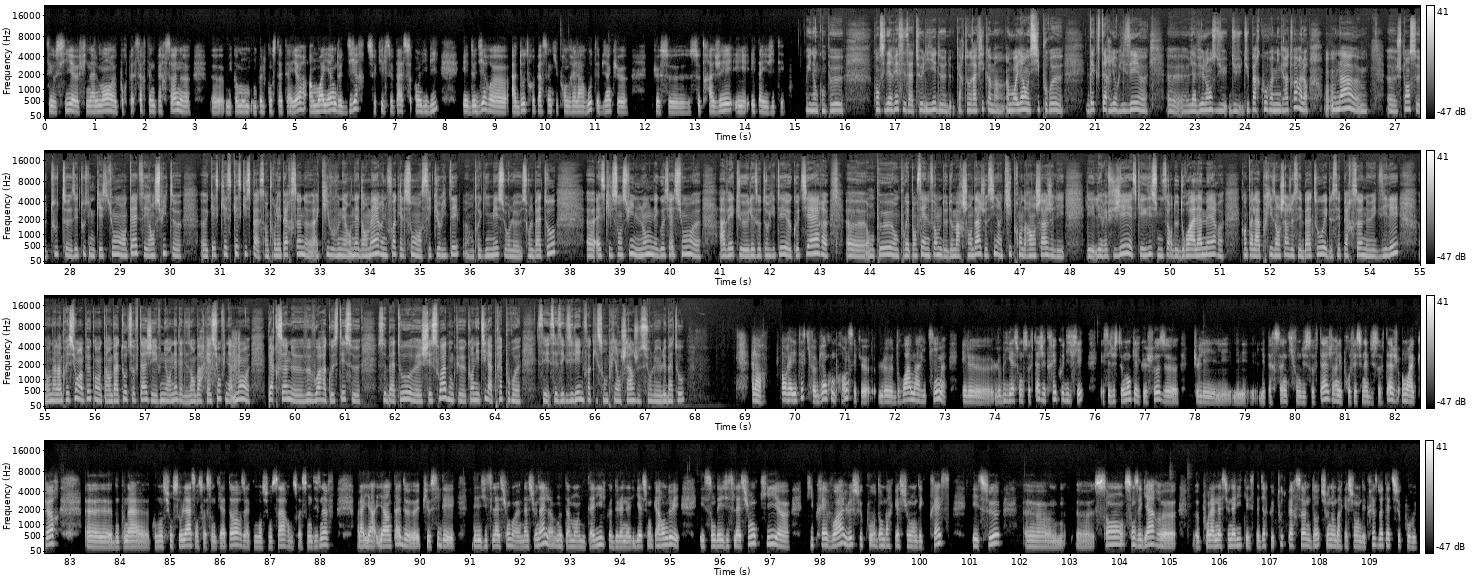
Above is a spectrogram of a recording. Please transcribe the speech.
c'est aussi finalement pour certaines personnes, mais comme on, peut le constater ailleurs, un moyen de dire ce qu'il se passe en Libye et de dire à d'autres personnes qui prendraient la route, eh bien que ce trajet est, est à éviter. Oui, donc on peut considérer ces ateliers de, cartographie comme un, moyen aussi pour eux d'extérioriser euh, euh, la violence du, parcours migratoire. Alors, on, a, euh, je pense, toutes et tous une question en tête, c'est ensuite, qu'est-ce qu qu qui se passe hein, pour les personnes à qui vous venez en aide en mer, une fois qu'elles sont en sécurité, entre guillemets, sur le, bateau? Est-ce qu'il s'ensuit une longue négociation euh, avec euh, les autorités euh, côtières? Euh, on, peut, on pourrait penser à une forme de, de marchandage aussi. Hein, qui prendra en charge les, les, les réfugiés? Est-ce qu'il existe une sorte de droit à la mer euh, quant à la prise en charge de ces bateaux et de ces personnes euh, exilées? Euh, On a l'impression un peu quand un bateau de sauvetage est venu en aide à des embarcations, finalement, euh, personne euh, veut voir accoster ce, ce bateau euh, chez soi. Donc euh, qu'en est-il après pour euh, ces, ces exilés une fois qu'ils sont pris en charge sur le, le bateau? Alors, en réalité, ce qu'il faut bien comprendre, c'est que le droit maritime et l'obligation de sauvetage est très codifié. Et c'est justement quelque chose euh, que les, les, les, personnes qui font du sauvetage, hein, les professionnels du sauvetage, ont à cœur. Euh, donc, on a la Convention SOLAS en 74, la Convention SAR en 79. Voilà, il y a, y a un tas de. Et puis aussi des, des législations euh, nationales, hein, notamment en Italie, le Code de la navigation 42. Et, et ce sont des législations qui, euh, qui prévoient le secours d'embarcations en détresse et ce, euh, euh, sans, sans, égard euh, pour la nationalité. C'est-à-dire que toute personne dans, sur une embarcation en détresse doit être secourue.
